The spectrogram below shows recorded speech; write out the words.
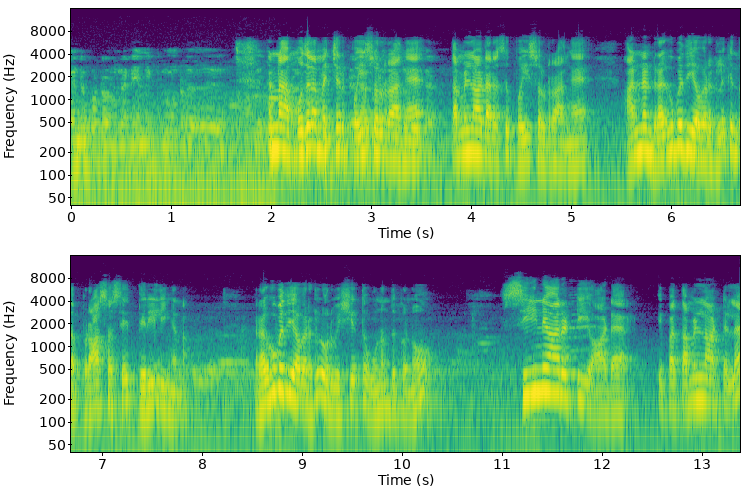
வேண்டப்பட்டவங்களை நியமிக்கணுன்றது அண்ணா முதலமைச்சர் பொய் சொல்றாங்க. தமிழ்நாடு அரசு பொய் சொல்றாங்க. அண்ணன் ரகுபதி அவர்களுக்கு இந்த ப்ராசஸே தெரியலீங்கண்ணா ரகுபதி அவர்கள் ஒரு விஷயத்தை உணர்ந்துக்கணும். சீனியாரிட்டி ஆர்டர் இப்போ தமிழ்நாட்டில்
